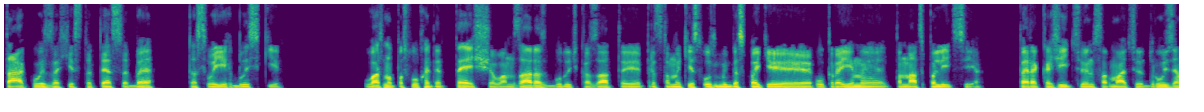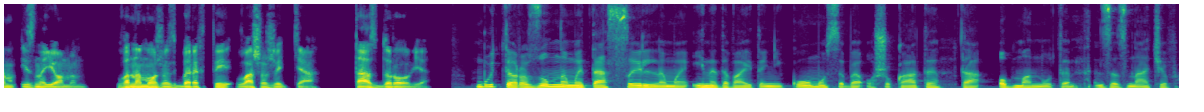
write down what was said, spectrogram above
Так ви захистите себе та своїх близьких. Уважно послухайте те, що вам зараз будуть казати представники Служби безпеки України та Нацполіції. Перекажіть цю інформацію друзям і знайомим. Вона може зберегти ваше життя та здоров'я. Будьте розумними та сильними і не давайте нікому себе ошукати та обманути, зазначив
